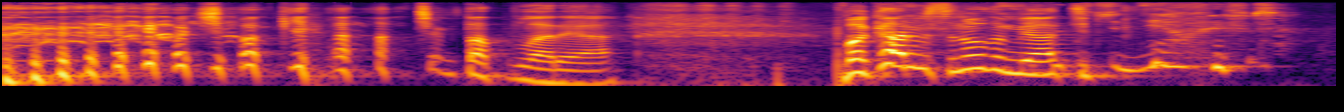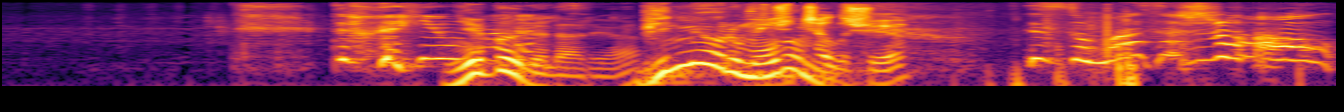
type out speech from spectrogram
çok ya. Çok tatlılar ya. Bakar mısın oğlum ya? Tip... Niye böyleler ya? Bilmiyorum Vücut oğlum. çalışıyor. So masajal.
